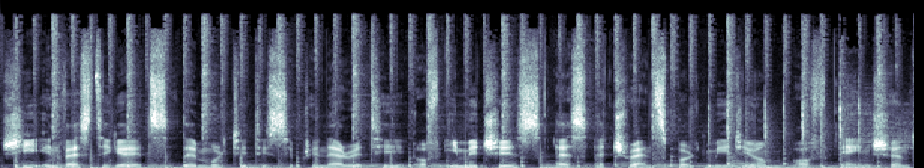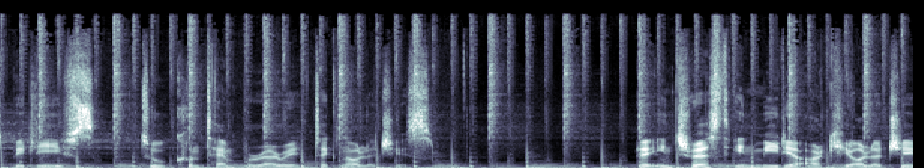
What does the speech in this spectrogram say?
She investigates the multidisciplinarity of images as a transport medium of ancient beliefs to contemporary technologies. Her interest in media archaeology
